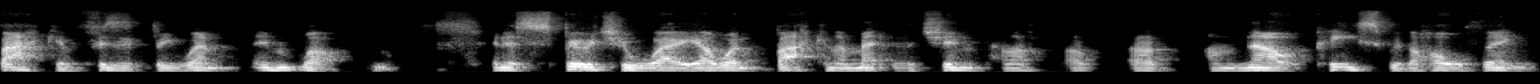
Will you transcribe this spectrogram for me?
back and physically went in, well, in a spiritual way. I went back and I met the chimp, and I, I, I'm now at peace with the whole thing.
